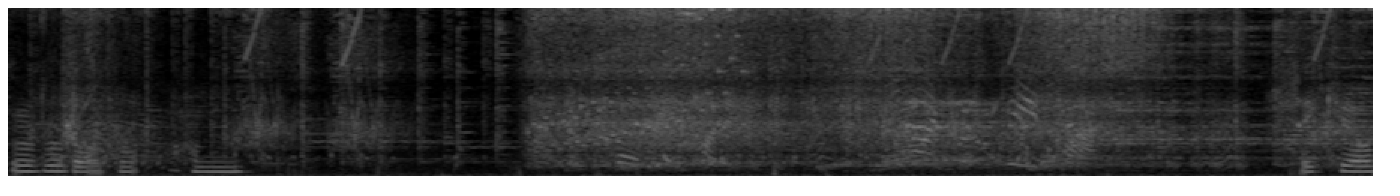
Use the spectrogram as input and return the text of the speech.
Şurada da adam. Seki al.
